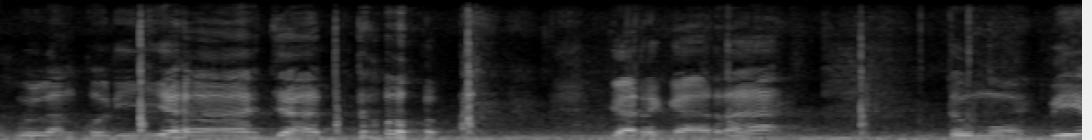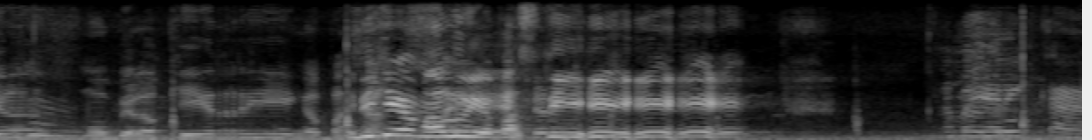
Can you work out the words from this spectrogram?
pulang kuliah jatuh gara-gara tuh mobil mau belok kiri nggak pasang Ini kayak malu ya pasti. sama Erika.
